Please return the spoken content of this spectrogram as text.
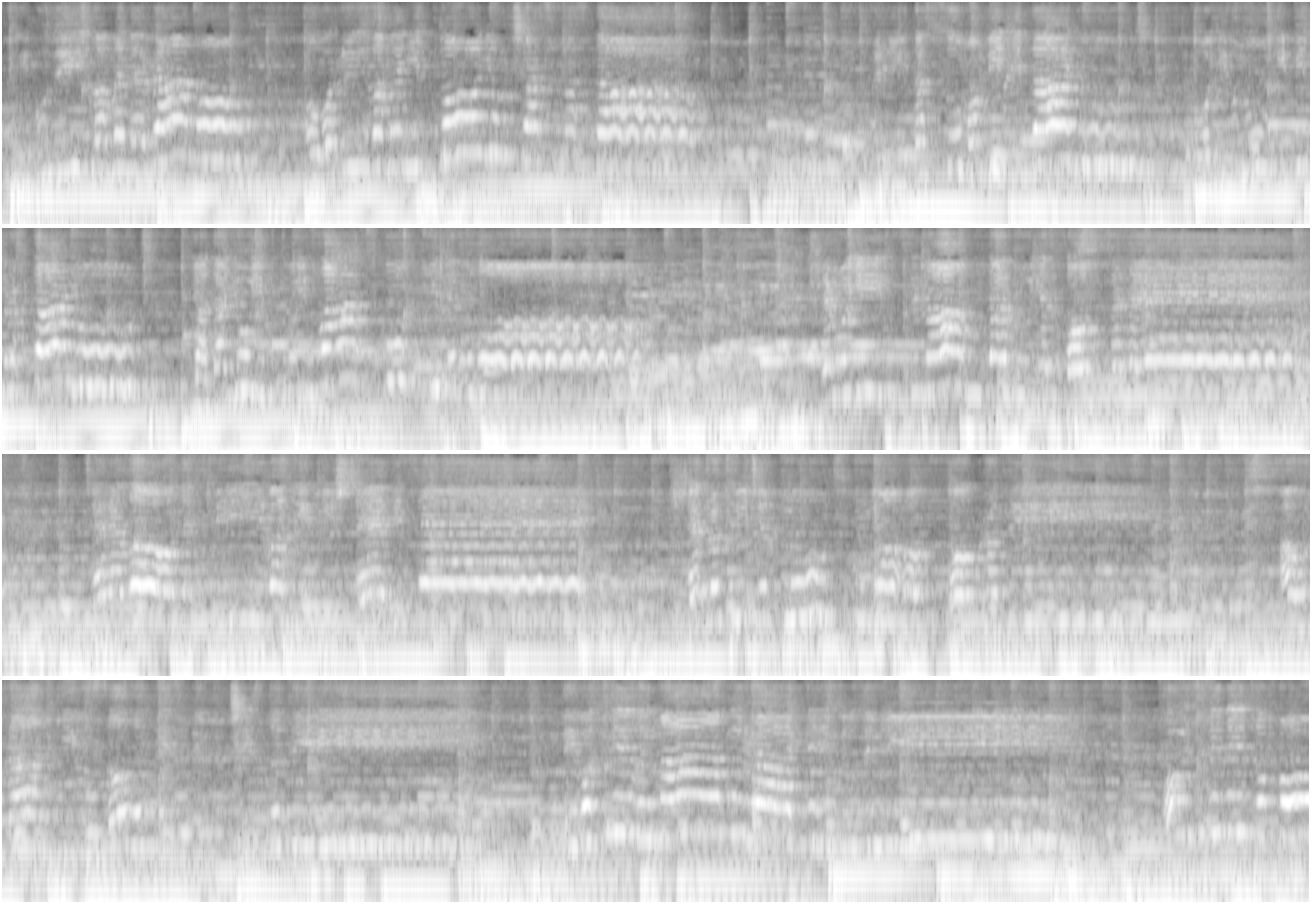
ти будила мене рано, говорила мені, тоню час настав, літа сумом відлітають, твої внуки підростають, я даю їм твої. ще пісень, ще ти черпнуть у нього доброти, а у ранків золотистих чистоти, ти восили набирайтесь у землі, ось сини собою.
